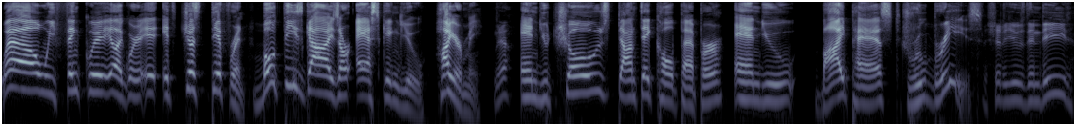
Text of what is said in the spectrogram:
well, we think we like we're it, it's just different. Both these guys are asking you, "Hire me." Yeah. And you chose Daunte Culpepper and you bypassed Drew Brees. Should have used Indeed.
